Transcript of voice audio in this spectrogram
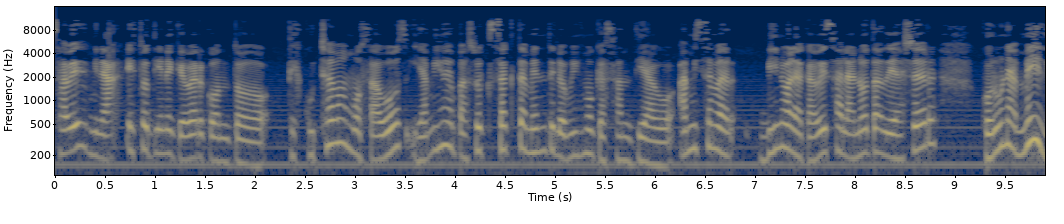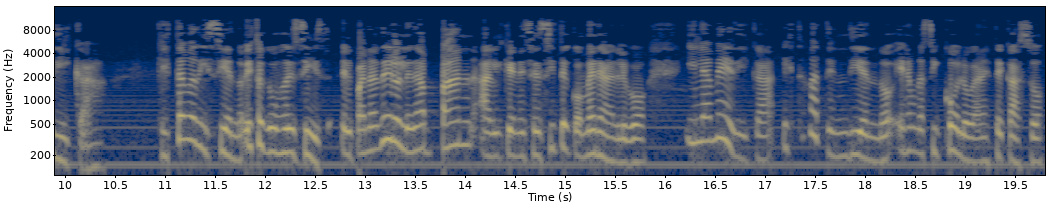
sabes, mira, esto tiene que ver con todo. Te escuchábamos a vos y a mí me pasó exactamente lo mismo que a Santiago. A mí se me vino a la cabeza la nota de ayer con una médica que estaba diciendo, esto que vos decís, el panadero le da pan al que necesite comer algo. Y la médica estaba atendiendo, era una psicóloga en este caso,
